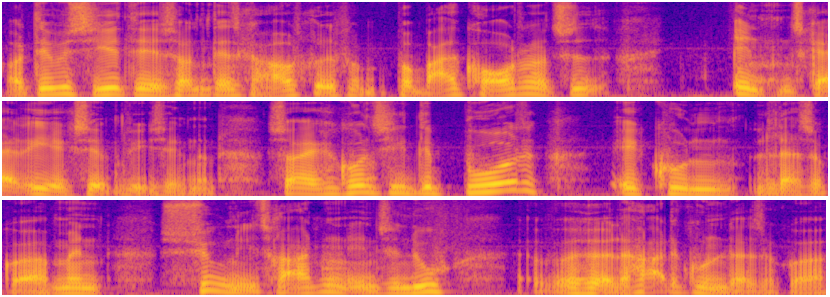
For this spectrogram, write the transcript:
Og det vil sige, at det er sådan, den skal afskrives på, på meget kortere tid, end den skal i eksempelvis England. Så jeg kan kun sige, at det burde ikke kunne lade sig gøre, men 7 i 13 indtil nu hvad det, har det kunnet lade sig gøre.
